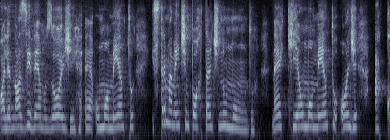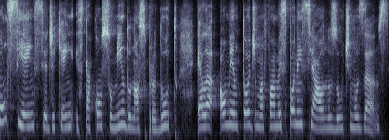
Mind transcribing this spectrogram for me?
Olha, nós vivemos hoje é, um momento extremamente importante no mundo, né? Que é um momento onde a consciência de quem está consumindo o nosso produto, ela aumentou de uma forma exponencial nos últimos anos.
